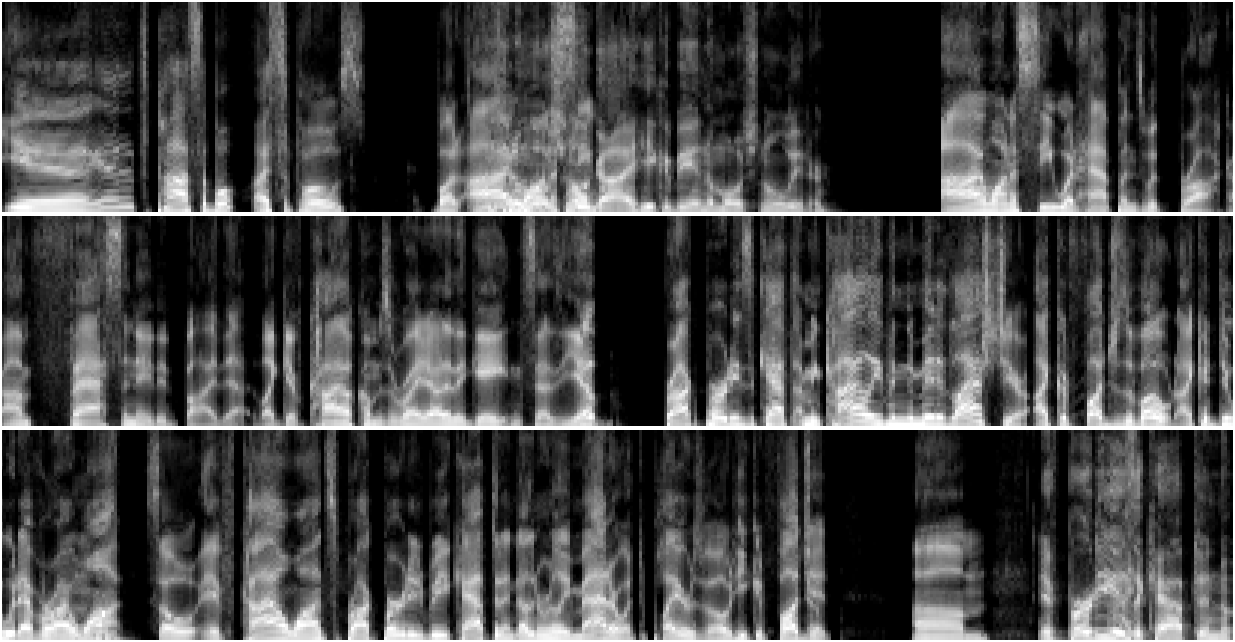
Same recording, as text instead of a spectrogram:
Yeah, yeah, it's possible, I suppose. But He's I an want emotional see, guy. He could be an emotional leader. I want to see what happens with Brock. I'm fascinated by that. Like if Kyle comes right out of the gate and says, "Yep, Brock Purdy's a captain." I mean, Kyle even admitted last year, I could fudge the vote. I could do whatever I mm-hmm. want. So if Kyle wants Brock Purdy to be a captain, it doesn't really matter what the players vote. He could fudge yep. it. Um, if Purdy is I, a captain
